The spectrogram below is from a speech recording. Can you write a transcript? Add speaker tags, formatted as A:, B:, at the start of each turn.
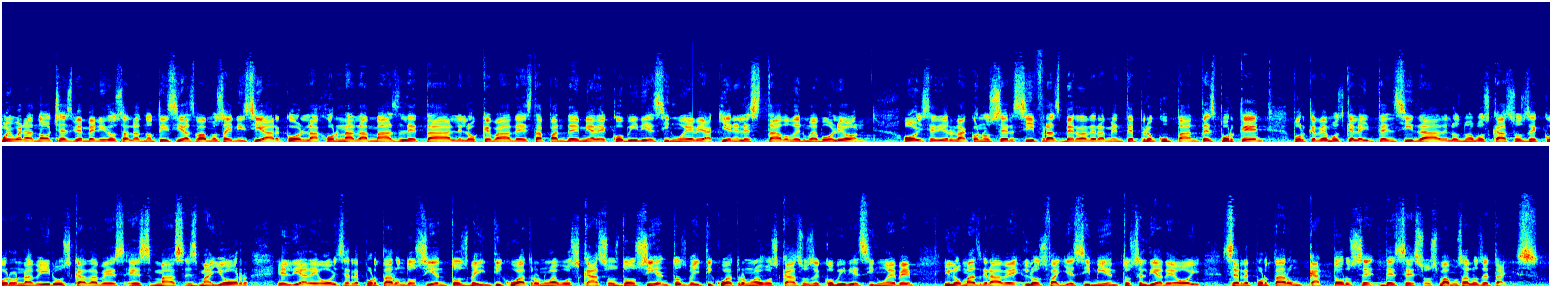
A: Muy buenas noches, bienvenidos a las noticias. Vamos a iniciar con la jornada más letal en lo que va de esta pandemia de COVID-19 aquí en el estado de Nuevo León. Hoy se dieron a conocer cifras verdaderamente preocupantes. ¿Por qué? Porque vemos que la intensidad de los nuevos casos de coronavirus cada vez es más es mayor. El día de hoy se reportaron 224 nuevos casos, 224 nuevos casos de COVID-19 y lo más grave, los fallecimientos. El día de hoy se reportaron 14 decesos. Vamos a los detalles.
